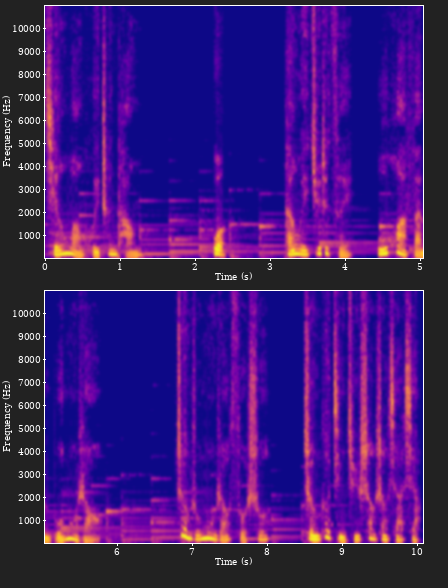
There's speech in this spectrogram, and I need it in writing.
前往回春堂。我，谭维撅着嘴，无话反驳穆饶。正如穆饶所说，整个警局上上下下，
